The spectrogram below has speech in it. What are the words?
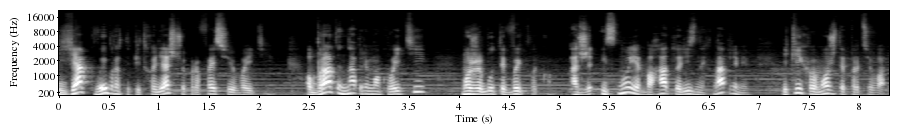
Як вибрати підходящу професію в IT? Обрати напрямок в IT може бути викликом, адже існує багато різних напрямів, в яких ви можете працювати.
